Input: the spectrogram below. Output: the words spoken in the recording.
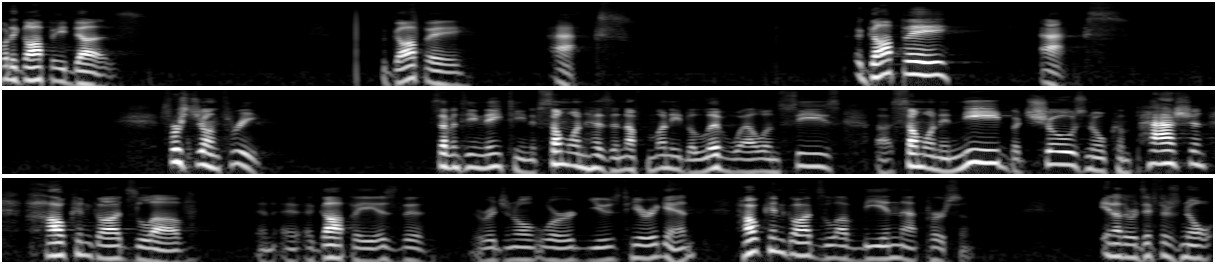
what agape does. Agape acts. Agape acts. 1 John 3 17 and 18. If someone has enough money to live well and sees uh, someone in need but shows no compassion, how can God's love, and agape is the original word used here again, how can God's love be in that person? In other words, if there's no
